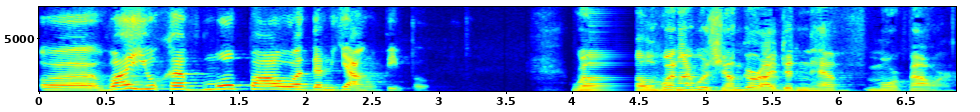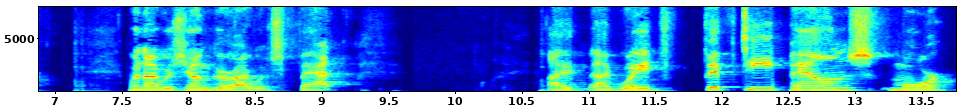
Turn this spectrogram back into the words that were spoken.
uh, why you have more power than young people? Well when i was younger i didn't have more power. When i was younger i was fat. I, I weighed 50 pounds more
